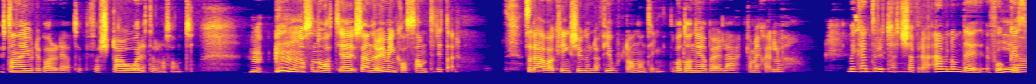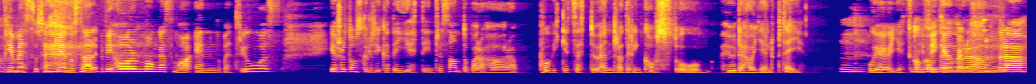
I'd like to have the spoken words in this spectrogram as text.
Utan jag gjorde bara det typ första året eller något sånt. och sen åt jag, så ändrade jag min kost samtidigt där. Så det här var kring 2014 någonting. Det var då när jag började läka mig själv. Men kan inte du toucha för det? Även om det är fokus yeah. PMS så tänker jag ändå så här, vi har många som har endometrios. Jag tror att de skulle tycka att det är jätteintressant att bara höra på vilket sätt du ändrade din kost och hur det har hjälpt dig. Mm. Och jag är jättenyfiken Och om det är några andra,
